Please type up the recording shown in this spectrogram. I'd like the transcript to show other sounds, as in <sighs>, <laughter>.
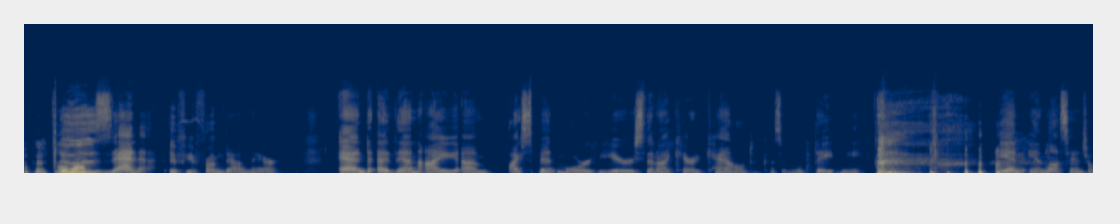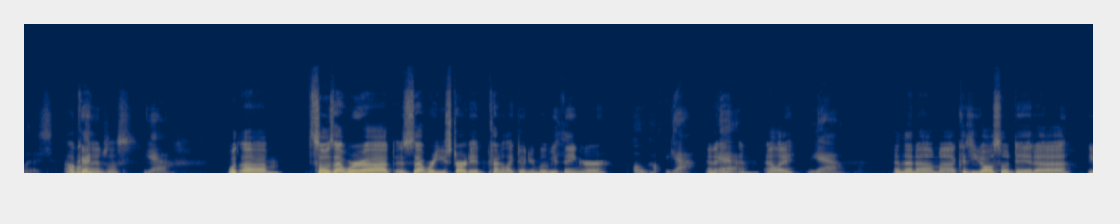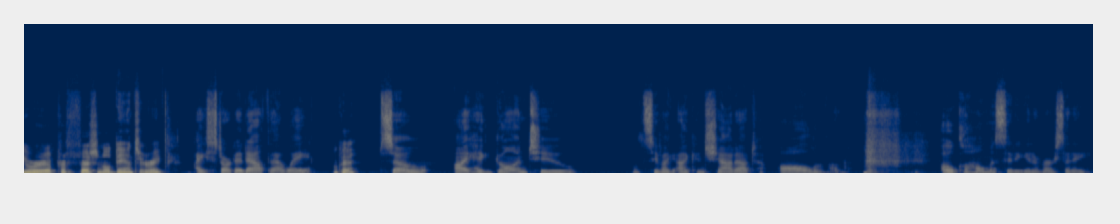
Okay. Oh, wow. Louisiana, if you're from down there. And uh, then I um I spent more years than I care to count because it will date me <laughs> in in Los Angeles. Okay. Los Angeles. Yeah. What um so is that where uh is that where you started kind of like doing your movie thing or Oh yeah. in, in- yeah. in LA? yeah. And then um uh cuz you also did uh you were a professional dancer, right? I started out that way. Okay. So I had gone to, let's see if I, I can shout out to all of them <laughs> Oklahoma City University,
